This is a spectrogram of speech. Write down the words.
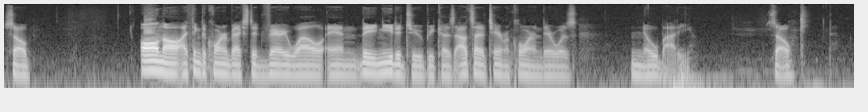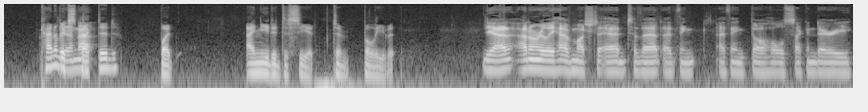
So all in all, I think the cornerbacks did very well, and they needed to because outside of Terry McLaurin, there was nobody. So kind of Yeah, expected, not- but I needed to see it to believe it. Yeah, I don't really have much to add to that. I think I think the whole secondary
